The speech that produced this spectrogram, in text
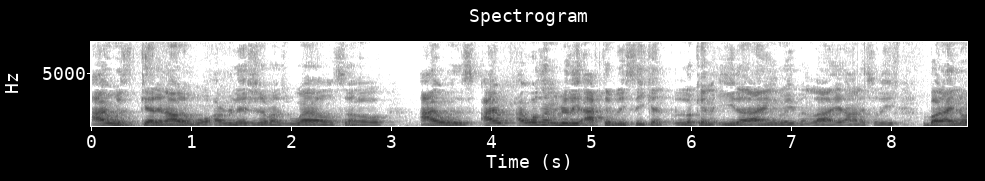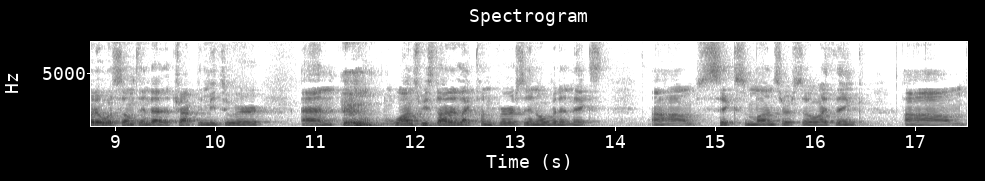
I was getting out of a relationship as well. So I was I, I wasn't really actively seeking looking either. I ain't gonna even lie, honestly. But I know there was something that attracted me to her. And once we started like conversing over the next um, six months or so, I think um,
